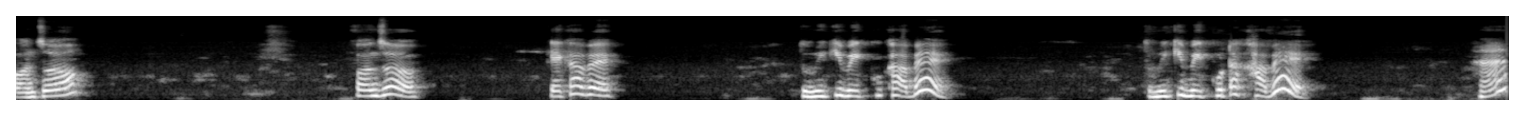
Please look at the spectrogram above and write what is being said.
ফনজো? ফনজো? কে খাবে? তুমি কি বিক্কু খাবে? তুমি কি বিক্কুটা খাবে? হ্যাঁ?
